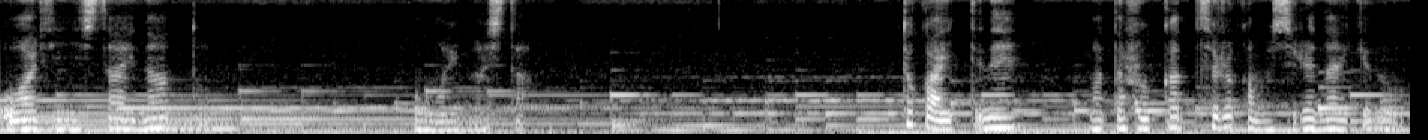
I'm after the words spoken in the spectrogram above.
終わりにしたいなと思いました。とか言ってねまた復活するかもしれないけど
